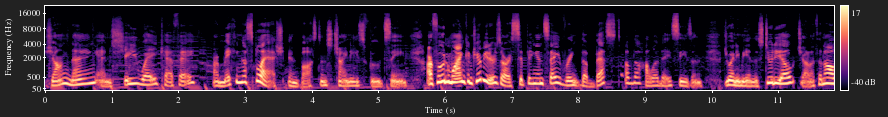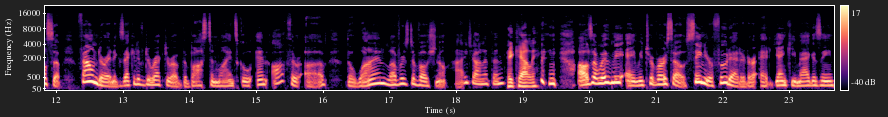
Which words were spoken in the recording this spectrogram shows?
Jiang Nan and Zhi Wei Cafe, are making a splash in Boston's Chinese food scene. Our food and wine contributors are sipping and savoring the best of the holiday season. Joining me in the studio, Jonathon Alsop, founder and executive director of the Boston Wine School and author of The Wine Lover's Devotional. Hi, Jonathon. Hey, Callie. also with me, Amy Traverso, senior food editor at Yankee Magazine,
